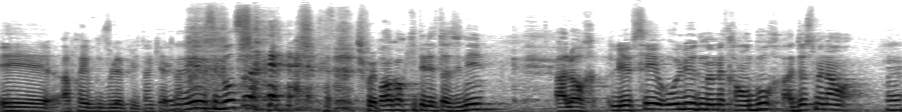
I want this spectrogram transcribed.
Et après, il ne voulait plus, t'inquiète. hein. C'est pour ça. Je pouvais pas encore quitter les États-Unis. Alors, l'UFC, au lieu de me mettre à Hambourg, à deux semaines Ouais.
